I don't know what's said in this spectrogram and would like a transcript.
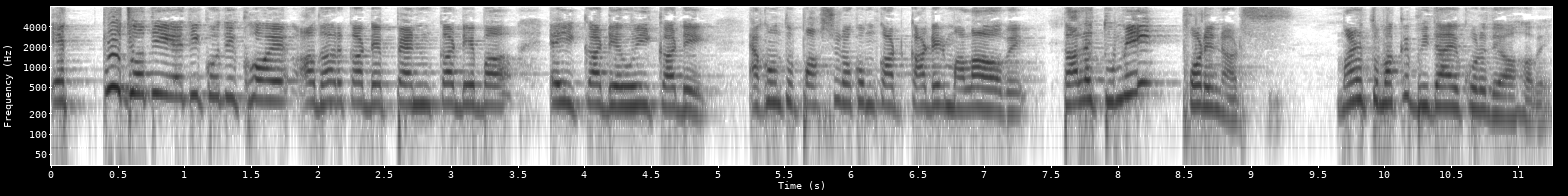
একটু যদি এদিক ওদিক হয়, আধার কার্ডে, প্যান কার্ডে বা এই কার্ডে, ওই কার্ডে এখন তো পাঁচশো রকম কার্ড কার্ডের মালা হবে। তাহলে তুমি ফরেনার্স মানে তোমাকে বিদায় করে দেওয়া হবে।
